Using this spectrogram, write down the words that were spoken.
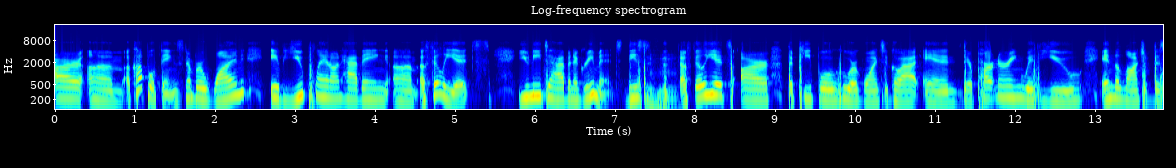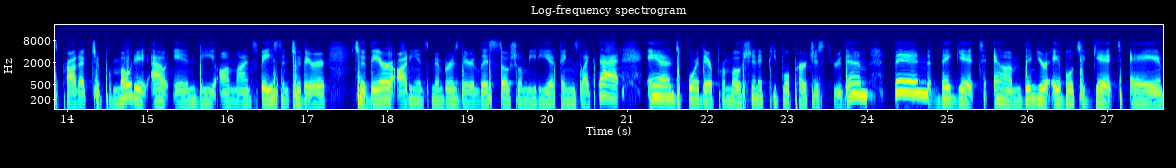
are um, a couple things. Number one, if you plan on having um, affiliates, you need to have an agreement. These mm-hmm. affiliates are the people who are going to go out and they're partnering with you in the launch of this product to promote it out in the online space and to their to their audience members, their list, social media, things like that. And for their promotion, if people purchase through them, then they get um, then you're able to get a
